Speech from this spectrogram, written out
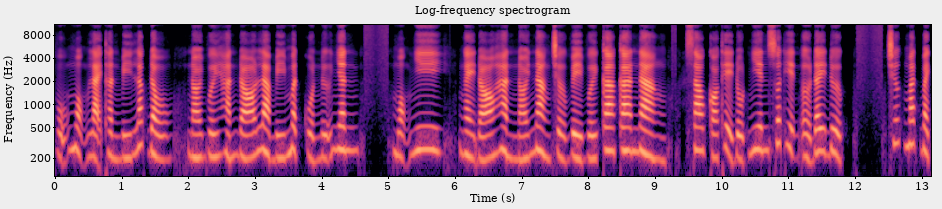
Vũ Mộng lại thần bí lắc đầu, nói với hắn đó là bí mật của nữ nhân. Mộng Nhi, ngày đó Hàn nói nàng trở về với ca ca nàng, sao có thể đột nhiên xuất hiện ở đây được? Trước mắt Bạch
